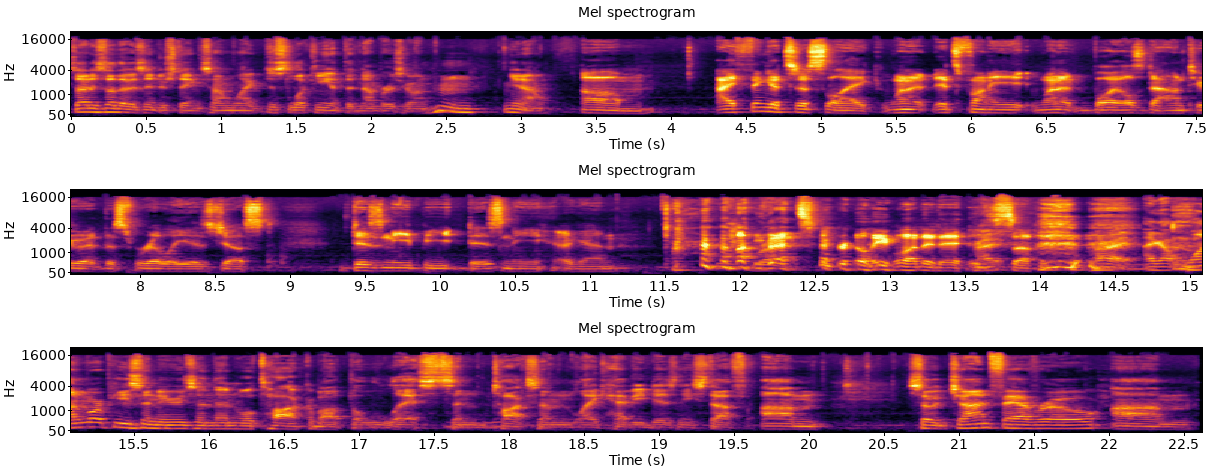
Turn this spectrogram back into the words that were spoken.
So I just thought that was interesting. So I'm like just looking at the numbers, going, hmm, you know, um, I think it's just like when it, it's funny when it boils down to it. This really is just Disney beat Disney again. like, That's really what it is. Right. So, All right, I got one more piece of news, and then we'll talk about the lists and talk some like heavy Disney stuff. Um, so Jon Favreau um,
